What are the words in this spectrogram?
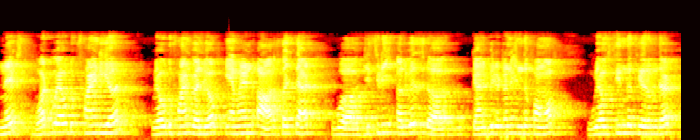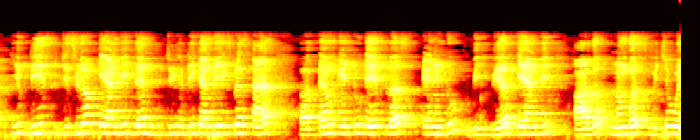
Next what we have to find here? We have to find value of m and r such that uh, gcd always uh, can be written in the form of we have seen the theorem that if d is gcd of a and b then d, d can be expressed as uh, m into a plus n into b where a and b are the numbers which we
